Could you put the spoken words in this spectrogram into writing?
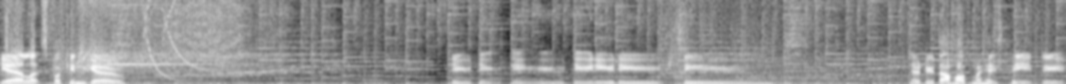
Yeah, let's fucking go. Do do do do do do do. No, dude, that half my HP, dude.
